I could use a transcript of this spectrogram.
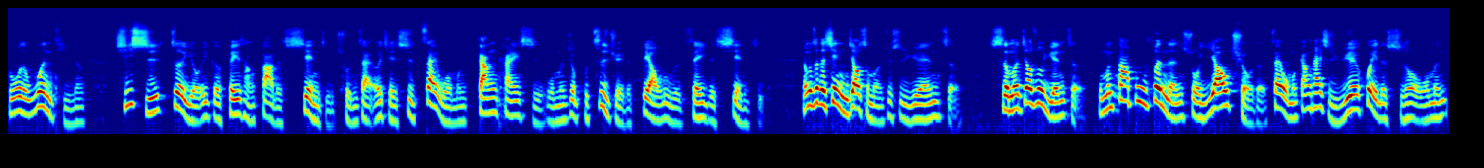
多的问题呢？其实这有一个非常大的陷阱存在，而且是在我们刚开始，我们就不自觉的掉入了这一个陷阱。那么这个陷阱叫什么？就是原则。什么叫做原则？我们大部分人所要求的，在我们刚开始约会的时候，我们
